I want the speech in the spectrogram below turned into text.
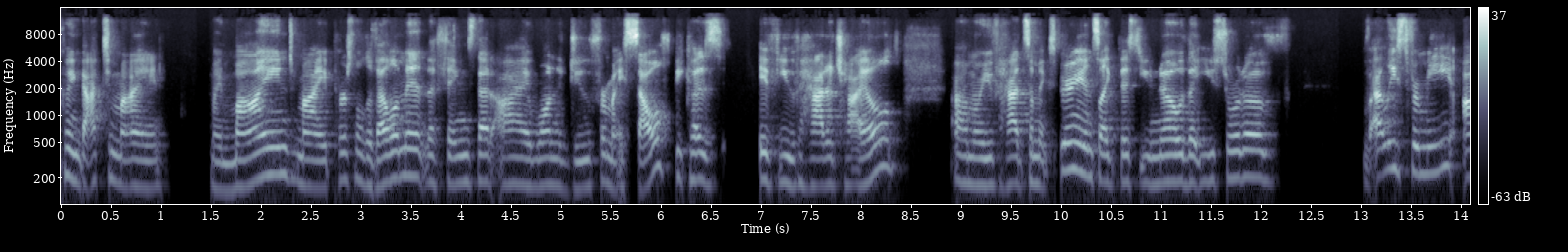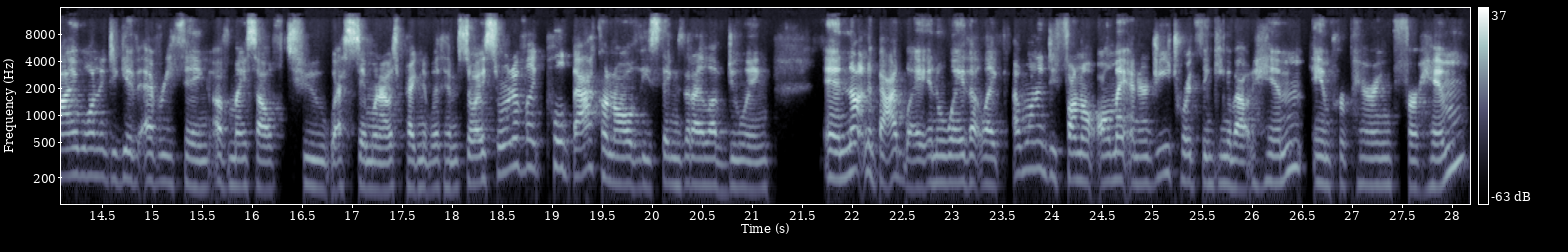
coming back to my my mind, my personal development, the things that I want to do for myself because if you've had a child um, or you've had some experience like this, you know that you sort of, at least for me, I wanted to give everything of myself to Weston when I was pregnant with him. So I sort of like pulled back on all of these things that I love doing and not in a bad way, in a way that like I wanted to funnel all my energy toward thinking about him and preparing for him.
